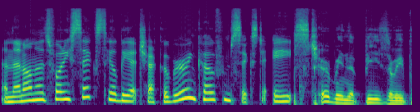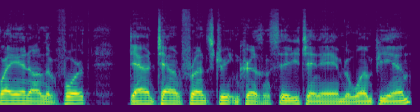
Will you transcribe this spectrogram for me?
And then on the 26th, he'll be at Chetco Brewing Co. from 6 to 8. Disturbing the Peace will be playing on the 4th, downtown Front Street in Crescent City, 10 a.m. to 1 p.m.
